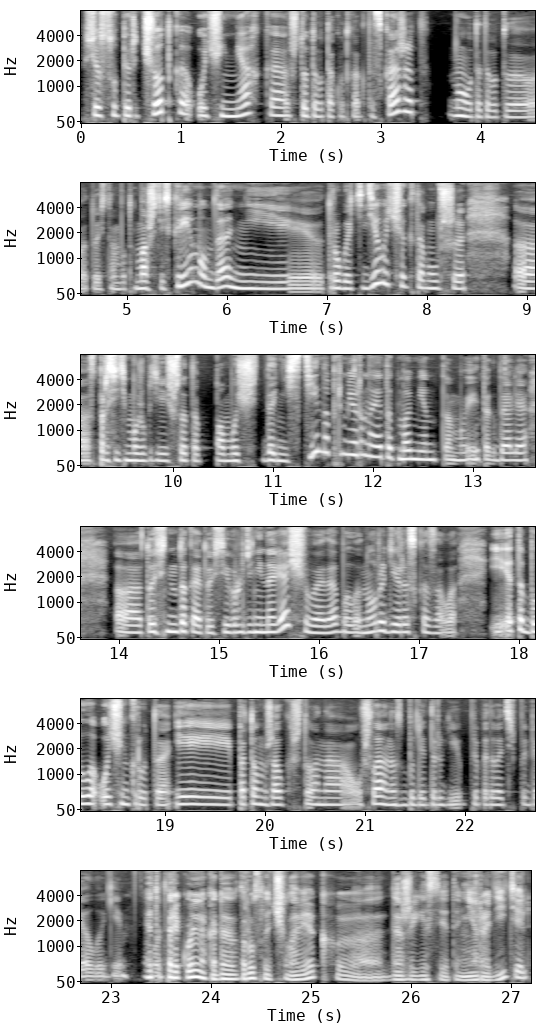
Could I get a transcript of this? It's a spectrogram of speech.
все супер четко, очень мягко, что-то вот так вот как-то скажет, ну, вот это вот, э, то есть там вот мажьтесь кремом, да, не трогайте девочек, там лучше э, спросите, может быть, ей что-то помочь донести, например, на этот момент там и так далее. Э, то есть, ну, такая, то есть, и вроде ненавязчивая, да, была, но вроде и рассказала. И это было очень круто. И потом жалко, что она ушла, у нас были другие преподаватели по биологии. Это вот. прикольно, когда взрослый человек, э, даже если это не родитель,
